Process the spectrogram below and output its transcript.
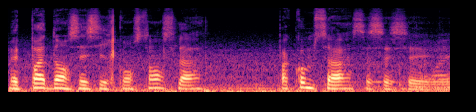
mais pas dans ces circonstances-là. Pas comme ça. ça c'est, c'est- Ouais.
